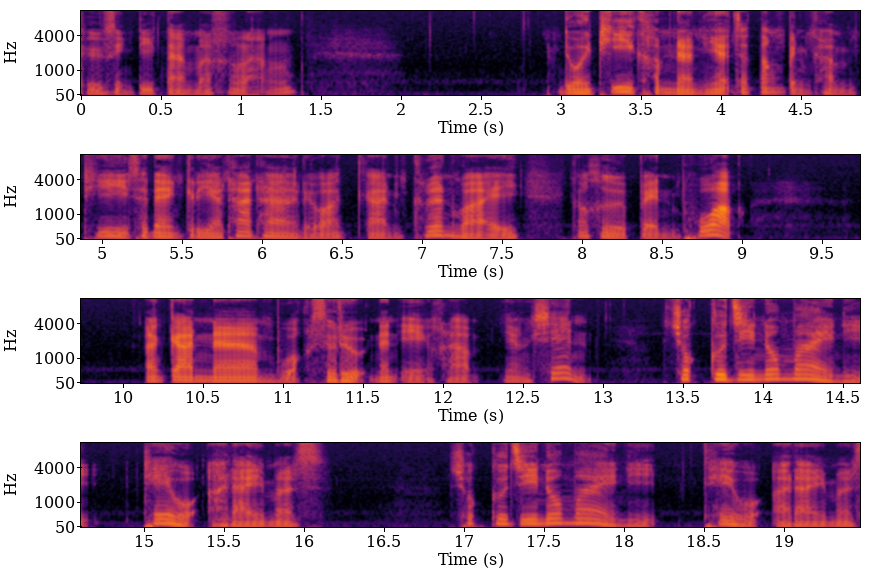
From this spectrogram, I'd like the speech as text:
คือสิ่งที่ตามมาข้างหลัง โดยที่คำนามนี้จะต้องเป็นคำที่แสดงกริยาท่าทางหรือว่าการเคลื่อนไหว ก็คือเป็นพวกอาการนามบวก する นั่นเองครับ อย่างเช่น食事の前に手を洗います 食事の前に手を洗います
